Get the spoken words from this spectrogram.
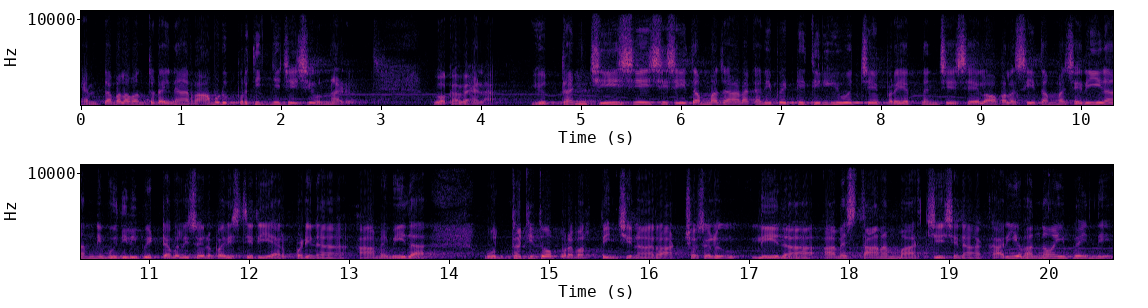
ఎంత బలవంతుడైనా రాముడు ప్రతిజ్ఞ చేసి ఉన్నాడు. ఒకవేళ యుద్ధం చేసేసి సీతమ్మ జాడ కనిపెట్టి తిరిగి వచ్చే ప్రయత్నం చేసే లోపల సీతమ్మ శరీరాన్ని వదిలిపెట్టవలసిన పరిస్థితి ఏర్పడిన ఆమె మీద ఉద్ధతితో ప్రవర్తించిన రాక్షసులు లేదా ఆమె స్థానం మార్చేసిన కార్యభంగం అయిపోయింది.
